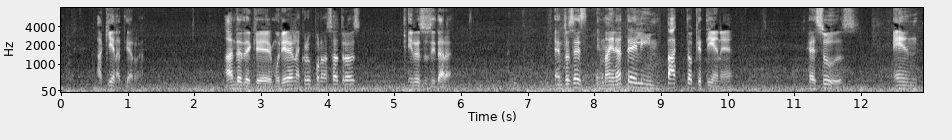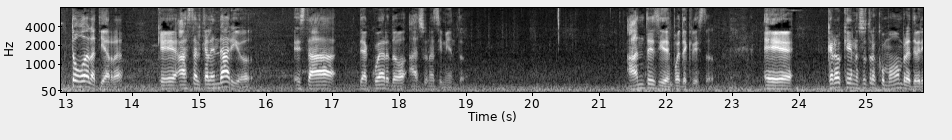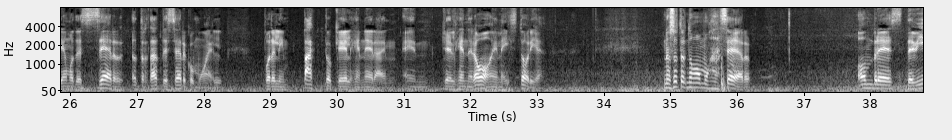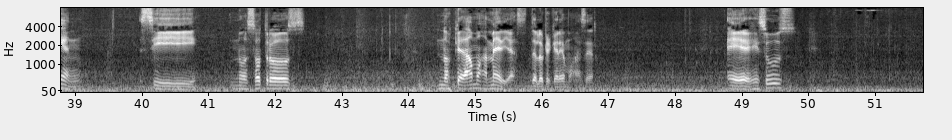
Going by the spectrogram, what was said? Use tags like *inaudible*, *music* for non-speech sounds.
aquí en la tierra. Antes de que muriera en la cruz por nosotros y resucitara. Entonces, imagínate el impacto que tiene Jesús en toda la tierra, que hasta el calendario está de acuerdo a su nacimiento. Antes y después de Cristo. Eh, creo que nosotros como hombres deberíamos de ser, o tratar de ser como Él, por el impacto que Él genera, en, que Él generó en la historia. Nosotros no vamos a ser hombres de bien si nosotros nos quedamos a medias de lo que queremos hacer. Eh, Jesús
